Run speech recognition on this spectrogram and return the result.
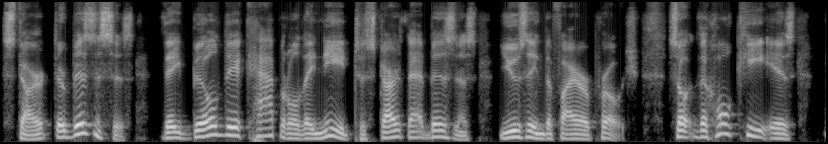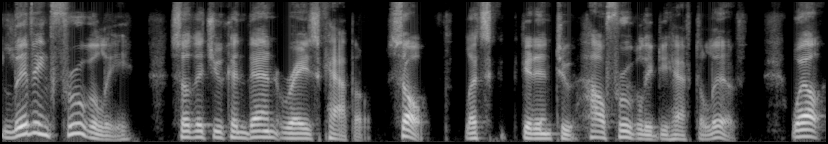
start their businesses. They build the capital they need to start that business using the FIRE approach. So the whole key is living frugally so that you can then raise capital. So let's get into how frugally do you have to live? Well,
